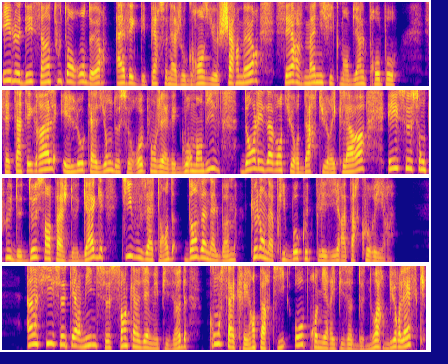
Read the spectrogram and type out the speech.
et le dessin tout en rondeur, avec des personnages aux grands yeux charmeurs, servent magnifiquement bien le propos. Cette intégrale est l'occasion de se replonger avec gourmandise dans les aventures d'Arthur et Clara, et ce sont plus de 200 pages de gags qui vous attendent dans un album que l'on a pris beaucoup de plaisir à parcourir. Ainsi se termine ce 115e épisode, consacré en partie au premier épisode de Noir Burlesque.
